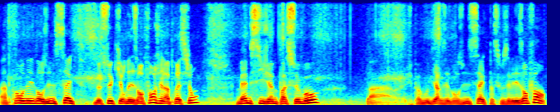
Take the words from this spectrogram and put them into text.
Après, on est dans une secte de ceux qui ont des enfants, j'ai l'impression. Même si j'aime pas ce mot, bah, je ne vais pas vous dire que vous êtes dans une secte parce que vous avez des enfants,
